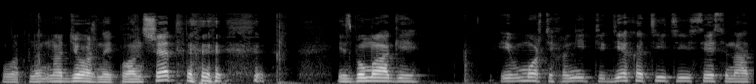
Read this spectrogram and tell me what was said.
вот надежный планшет из бумаги и вы можете хранить где хотите, естественно,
